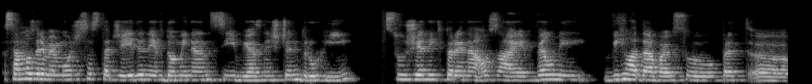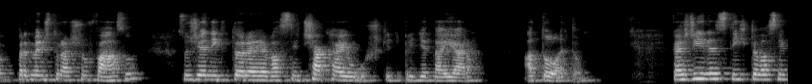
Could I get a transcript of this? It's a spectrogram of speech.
Samozrejme, môže sa stať, že jeden je v dominancii viac než ten druhý. Sú ženy, ktoré naozaj veľmi vyhľadávajú svoju pred, uh, predmenšturačnú fázu. Sú ženy, ktoré vlastne čakajú už, keď príde tá jar a to leto. Každý jeden z týchto vlastne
